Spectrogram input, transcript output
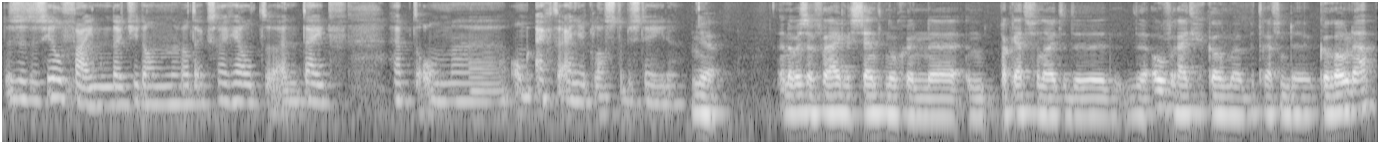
Dus het is heel fijn dat je dan wat extra geld en tijd hebt om, uh, om echt aan je klas te besteden. Ja. En er is er vrij recent nog een, uh, een pakket vanuit de, de overheid gekomen betreffende corona.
